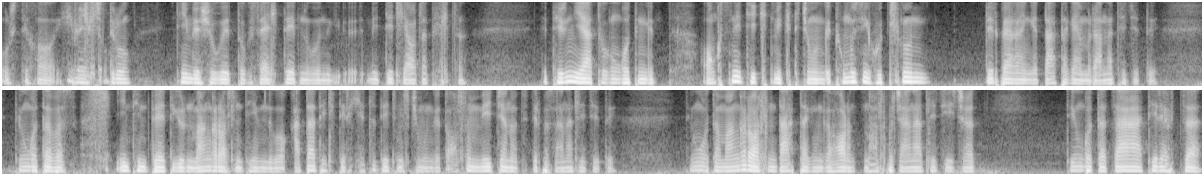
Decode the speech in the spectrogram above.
Өөрсдийнхөө хэрэглэгчд рүү тийм байх шүү гэдэг угсаа аль дээр нөгөө нэг мэдээлэл явуулаад эхэлсэн. Тэр нь яад гингууд ингээд онгоцны тикет микет ч юм ингээд хүмүүсийн хөдөлгөөн дээр байгаа ингээд датаг амар анализ хийдэг. Тэнгуудаа бас эн тэнд байдаг ер нь мангар олон тийм нөгөө гадаад хэл дээр хятад хэлмэл ч юм ингээд олон медианууд дээр бас анализ хийдэг. Тэнгуудаа мангар олон датаг ингээд хооронд нь холбож анализ хийж чад. Тэнгуудаа за тэр хавцаа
